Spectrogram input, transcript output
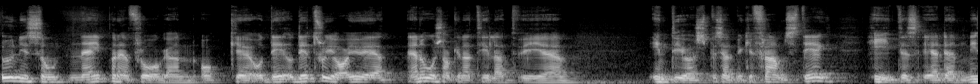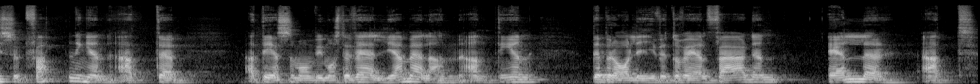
unisont nej på den frågan och, eh, och, det, och det tror jag ju är en av orsakerna till att vi eh, inte gör speciellt mycket framsteg hittills är den missuppfattningen att, eh, att det är som om vi måste välja mellan antingen det bra livet och välfärden eller att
